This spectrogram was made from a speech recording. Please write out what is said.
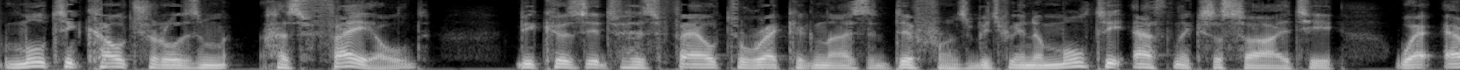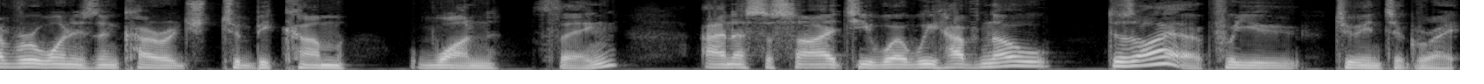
multiculturalism has failed because it has failed to recognize the difference between a multi-ethnic society where everyone is encouraged to become one thing and a society where we have no desire for you to integrate.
